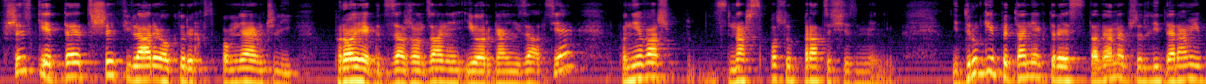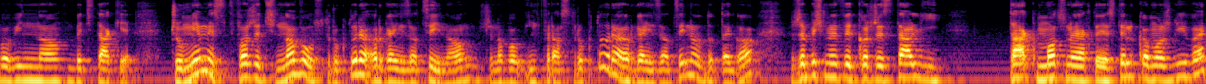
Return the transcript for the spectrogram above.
wszystkie te trzy filary, o których wspomniałem, czyli projekt, zarządzanie i organizację, ponieważ nasz sposób pracy się zmienił. I drugie pytanie, które jest stawiane przed liderami, powinno być takie: czy umiemy stworzyć nową strukturę organizacyjną, czy nową infrastrukturę organizacyjną do tego, żebyśmy wykorzystali tak mocno, jak to jest tylko możliwe,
